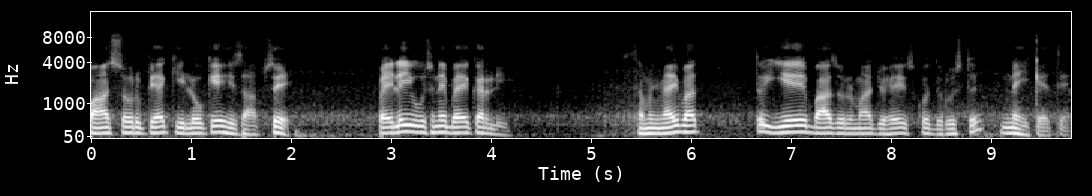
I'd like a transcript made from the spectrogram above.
पाँच सौ रुपया किलो के हिसाब से। पहले ही उसने बह कर ली। समझ में आई बात? तो ये बाज़ जो है इसको दुरुस्त नहीं कहते।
